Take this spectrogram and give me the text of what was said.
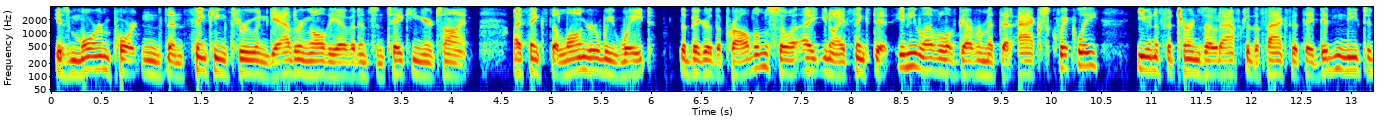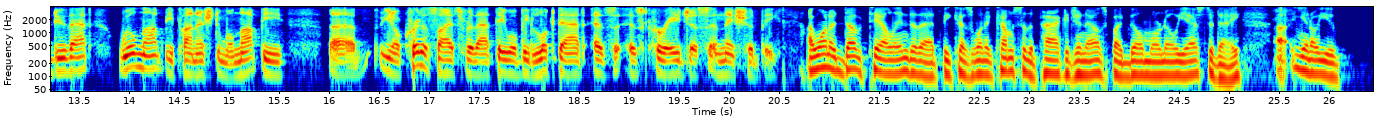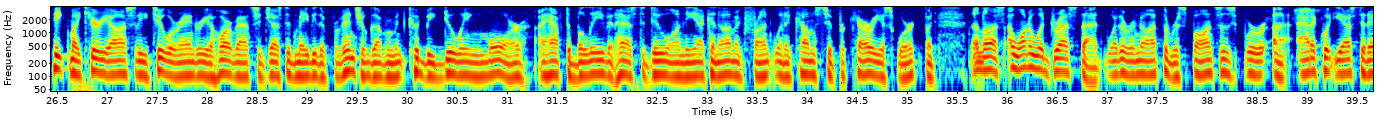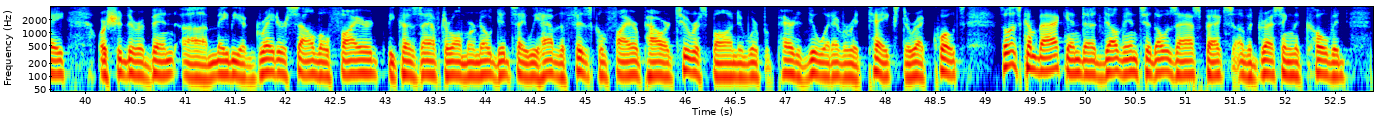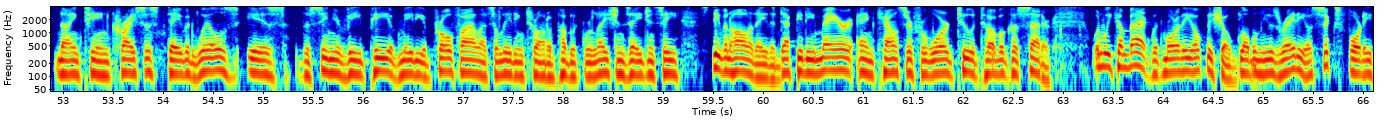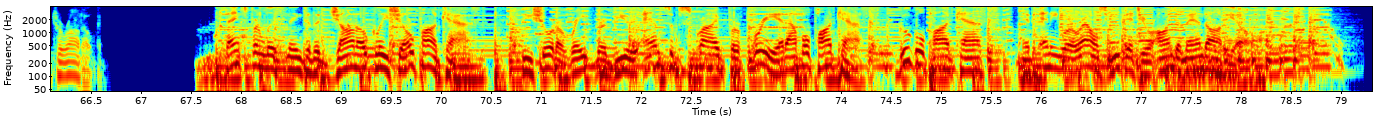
is more important than thinking through and gathering all the evidence and taking your time. I think the longer we wait, the bigger the problem. So I, you know, I think that any level of government that acts quickly, even if it turns out after the fact that they didn't need to do that, will not be punished and will not be uh, you know, criticized for that, they will be looked at as as courageous, and they should be. I want to dovetail into that because when it comes to the package announced by Bill Morneau yesterday, uh, you know, you piqued my curiosity too, where Andrea Horwath suggested maybe the provincial government could be doing more. I have to believe it has to do on the economic front when it comes to precarious work. But nonetheless, I want to address that whether or not the responses were uh, adequate yesterday, or should there have been uh, maybe a greater salvo fired? Because after all, Morneau did say we have the physical firepower to respond and we're prepared to do whatever it takes, direct quotes. So let's come back and uh, delve into those aspects of addressing the COVID 19 crisis. David Wills is the Senior VP of Media Profile. That's a leading Toronto public relations agency. Stephen Holyday, the Deputy Mayor and Councillor for Ward 2 at Etobicoke Centre. When we come back with more of The Oakley Show, Global News Radio, 640 Toronto. Thanks for listening to the John Oakley Show podcast. Be sure to rate, review, and subscribe for free at Apple Podcasts, Google Podcasts, and anywhere else you get your on demand audio.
